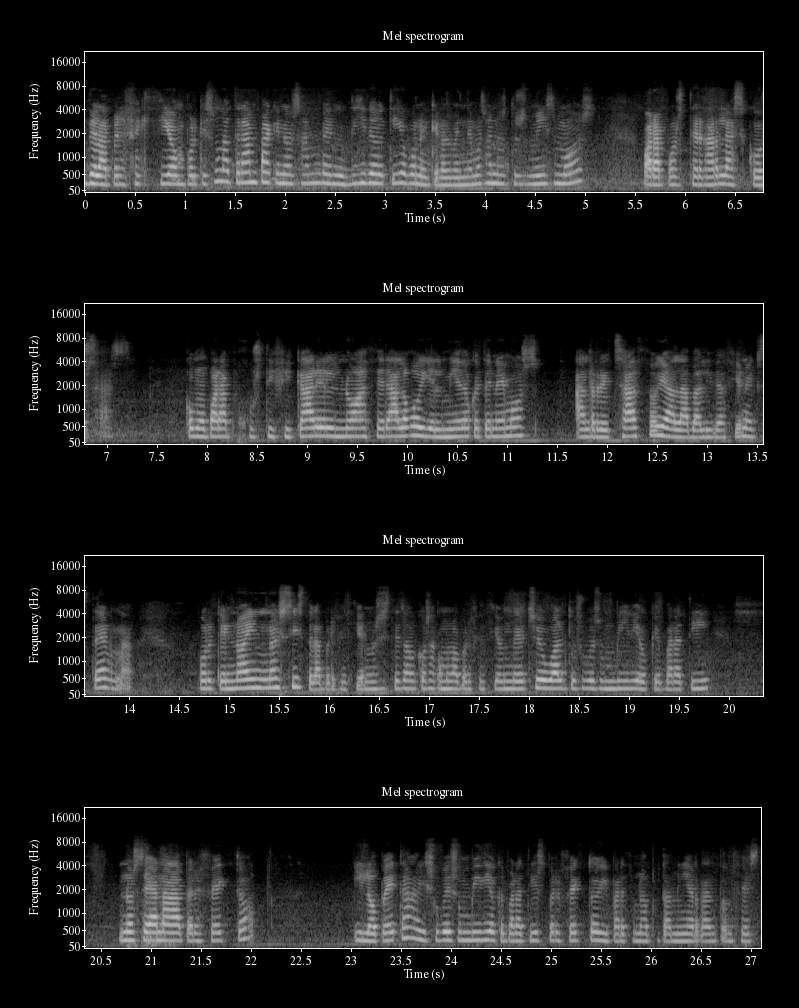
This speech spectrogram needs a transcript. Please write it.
De la perfección, porque es una trampa que nos han vendido, tío, bueno, y que nos vendemos a nosotros mismos para postergar las cosas, como para justificar el no hacer algo y el miedo que tenemos al rechazo y a la validación externa. Porque no, hay, no existe la perfección, no existe tal cosa como la perfección. De hecho, igual tú subes un vídeo que para ti no sea nada perfecto y lo peta y subes un vídeo que para ti es perfecto y parece una puta mierda. Entonces,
